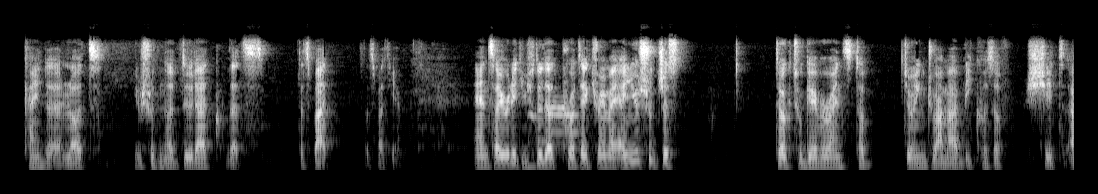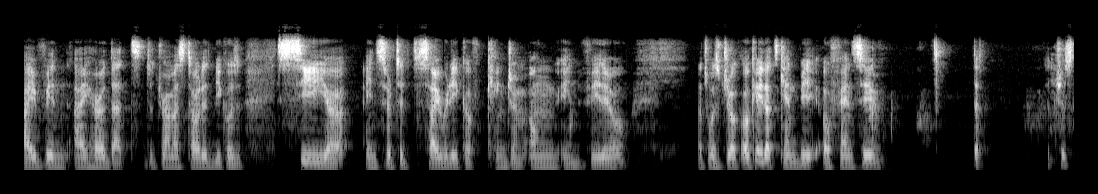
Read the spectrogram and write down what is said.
kinda a lot. You should not do that. That's that's bad. That's bad, yeah. And Cyrillic, if you do that, protect your and you should just talk together and stop doing drama because of shit. I've been I heard that the drama started because C uh, inserted Cyrillic of Kim Jong Un in video. That was joke. Okay, that can be offensive. That, that just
